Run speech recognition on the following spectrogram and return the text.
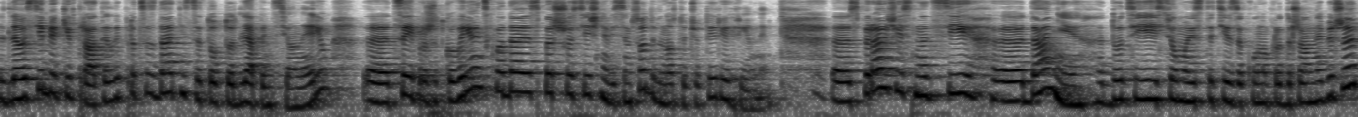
Для осіб, які втратили працездатність, це тобто для пенсіонерів, е, цей прожитковий рівень складає з 1 січня 894 гривні. Е, Спираючись на ці е, дані до цієї сьомої статті закону про державний бюджет,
